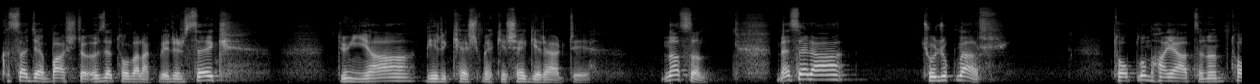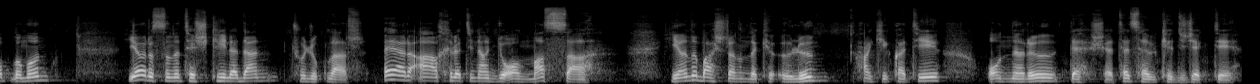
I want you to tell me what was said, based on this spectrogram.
kısaca başta özet olarak verirsek dünya bir keşmekeşe girerdi. Nasıl? Mesela çocuklar toplum hayatının, toplumun yarısını teşkil eden çocuklar. Eğer ahiret inancı olmazsa yanı başlarındaki ölüm hakikati onları dehşete sevk edecekti.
